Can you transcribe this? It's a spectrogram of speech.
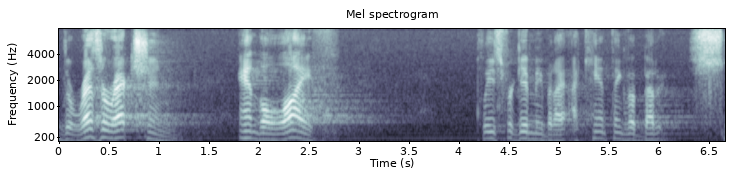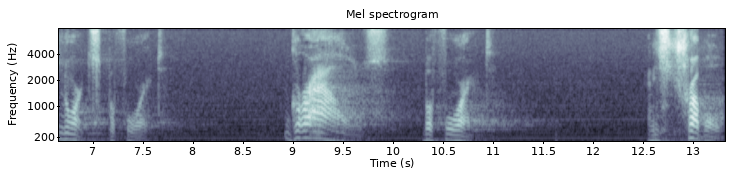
the resurrection and the life please forgive me, but I, I can't think of a better, snorts before it, growls before it, and he's troubled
